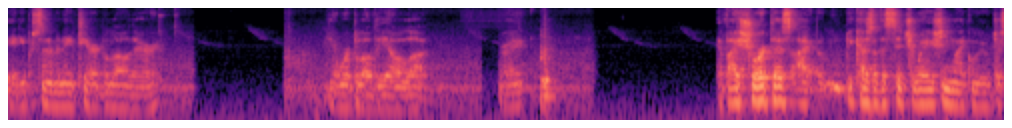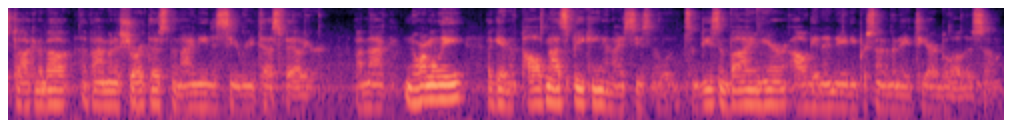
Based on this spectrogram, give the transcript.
80% of an ATR below there. Yeah, we're below the yellow lug, right? If I short this, I because of the situation like we were just talking about, if I'm going to short this, then I need to see retest failure. I'm not normally again if Powell's not speaking and I see some, some decent volume here, I'll get an 80% of an ATR below this zone.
